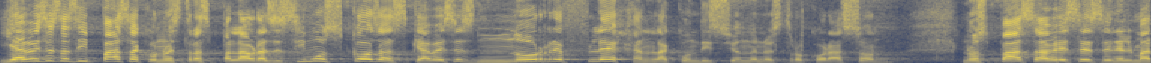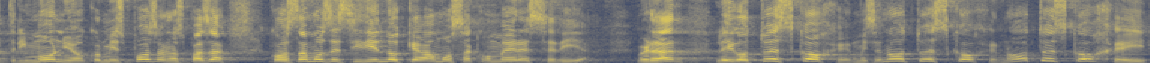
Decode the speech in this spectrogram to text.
Y a veces así pasa con nuestras palabras. Decimos cosas que a veces no reflejan la condición de nuestro corazón. Nos pasa a veces en el matrimonio, con mi esposa nos pasa cuando estamos decidiendo qué vamos a comer ese día, ¿verdad? Le digo, tú escoge. Me dice, no, tú escoge, no, tú escoge. Y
